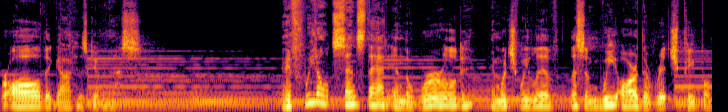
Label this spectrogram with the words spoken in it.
for all that God has given us. And if we don't sense that in the world in which we live, listen, we are the rich people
